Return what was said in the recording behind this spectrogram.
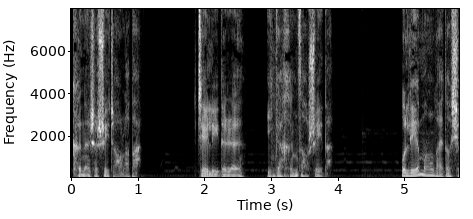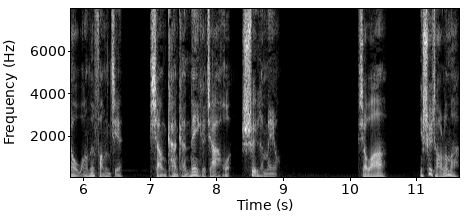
可能是睡着了吧。这里的人应该很早睡的。我连忙来到小王的房间，想看看那个家伙睡了没有。小王，你睡着了吗？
